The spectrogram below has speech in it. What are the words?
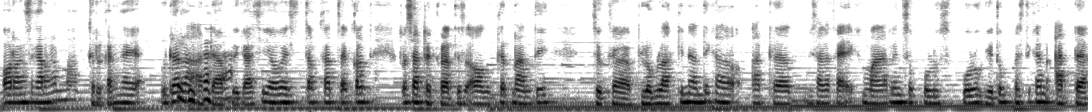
orang sekarang kan mager kan kayak udahlah ada aplikasi ya wes cekat cekat terus ada gratis ongkir nanti juga. Belum lagi nanti kalau ada misalnya kayak kemarin 10 10 gitu pasti kan ada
